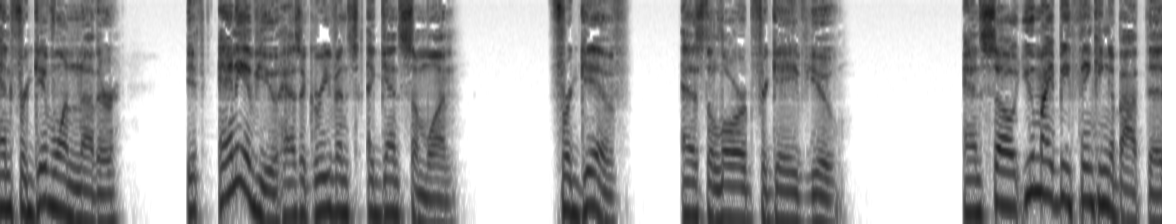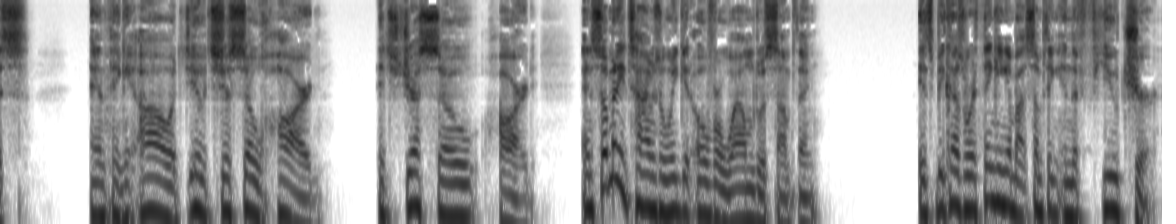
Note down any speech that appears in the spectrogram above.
and forgive one another. If any of you has a grievance against someone, forgive as the Lord forgave you." And so you might be thinking about this and thinking, oh, it's just so hard. It's just so hard. And so many times when we get overwhelmed with something, it's because we're thinking about something in the future.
